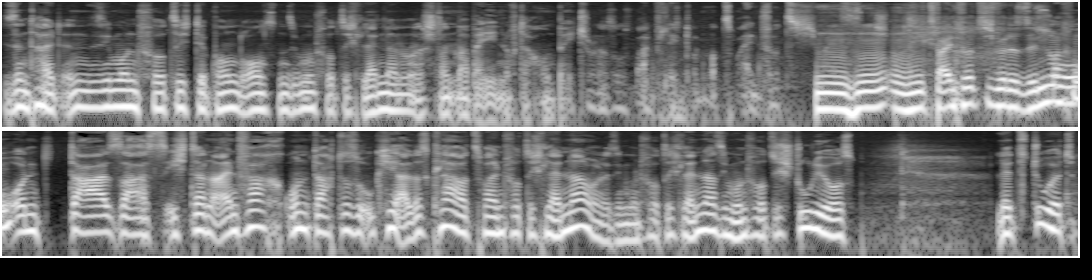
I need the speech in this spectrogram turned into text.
die sind halt in 47 Dependancen, in 47 Ländern oder stand mal bei ihnen auf der Homepage oder so. Es waren vielleicht auch nur 42. Ich weiß es nicht. Mhm, 42 würde Sinn So, machen. und da saß ich dann einfach und dachte so, okay, alles klar, 42 Länder oder 47 Länder, 47 Studios. Let's do it.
